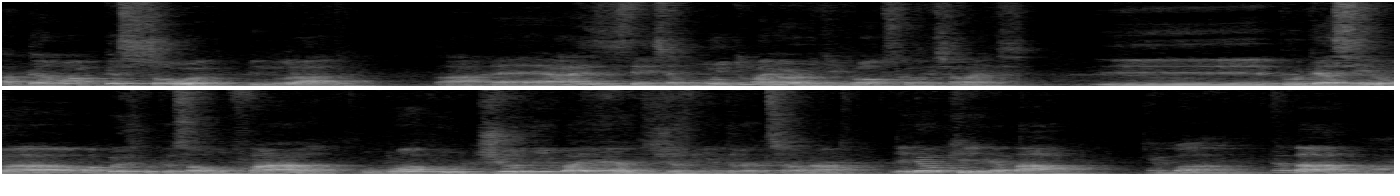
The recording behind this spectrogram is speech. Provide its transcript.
até uma pessoa pendurada. Tá? É, é a resistência é muito maior do que blocos convencionais. E porque assim, uma, uma coisa que o pessoal não fala, o bloco tijolinho baiano, tijolinho tradicional, ele é o que? Ele é barro. É barro. É barro.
